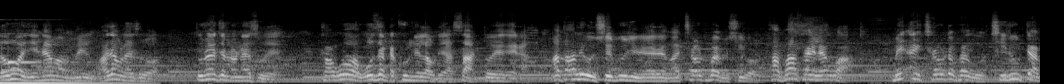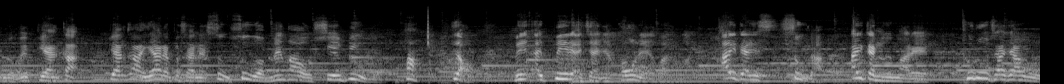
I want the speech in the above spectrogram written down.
လုံးဝရင်ထဲမှာမမင်းဘူးဘာကြောင့်လဲဆိုတော့သူနဲ့ကျွန်တော်နဲ့ဆိုရင်1992ခုနှစ်လောက်တည်းကစတွဲခဲ့တာငါသားလေးကိုရှေ့ပြူနေတယ်ငါ6တစ်ဖက်မရှိတော့ဟာဘာဆိုင်လဲကွာမင်းအဲ့6တစ်ဖက်ကိုခြေထုတက်ပြီးတော့မင်းပြန်ကပြန်ကရတဲ့ပတ်စံနဲ့စုစုတော့မင်းသားကိုရှင်ပြူတယ်ဟာကြောက်မင်းအဲ့ပေးတဲ့အကြံဉာဏ်ကောင်းတယ်ကွာအဲ့တိုင်းစုတာအဲ့တန်တွေမှာတဲ့ထူးထူးခြားခြားကို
